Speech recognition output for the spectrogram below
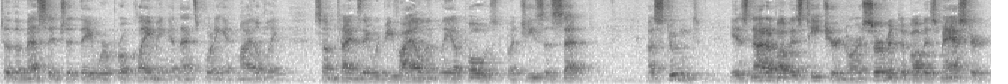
to the message that they were proclaiming, and that's putting it mildly. Sometimes they would be violently opposed, but Jesus said, A student is not above his teacher, nor a servant above his master.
